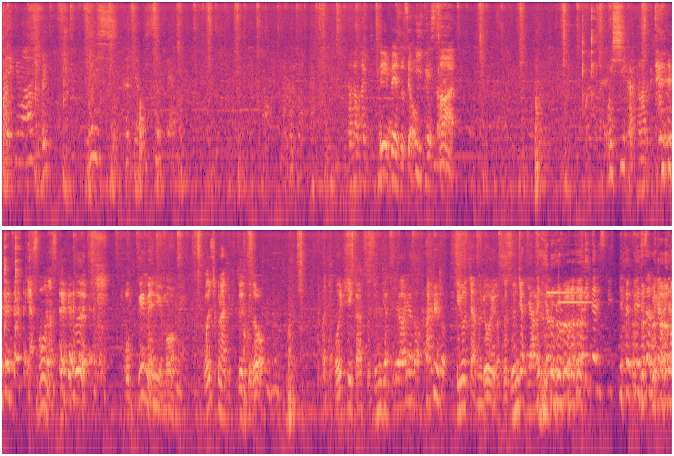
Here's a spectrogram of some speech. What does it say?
ただきます。よしこちらもスープだよなかなかいいいペースですよ。いいペースだねは美味しいからかなってい。いや、そうなんです。結局、大きいメニューも、美味しくないときついですけど、美味しいから進んじゃう。いやありがとうありがとうひろちゃんの料理が進んじゃう。やめてやめてここでいきなりスピペースなんだからやめて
